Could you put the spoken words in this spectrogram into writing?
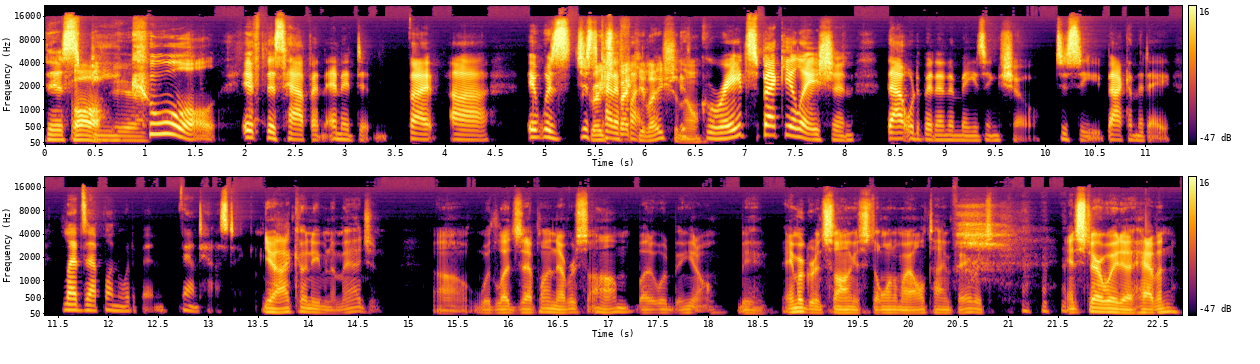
this Oh. be Yeah. cool if this happened? And it didn't. But uh, it was just Great kind of speculation, fun. though. Great speculation. That would have been an amazing show to see back in the day. Led Zeppelin would have been fantastic. Yeah, I couldn't even imagine. Uh, with Led Zeppelin, never saw them, but it would be, you know, be Immigrant Song is still one of my all-time favorites, and Stairway to Heaven.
